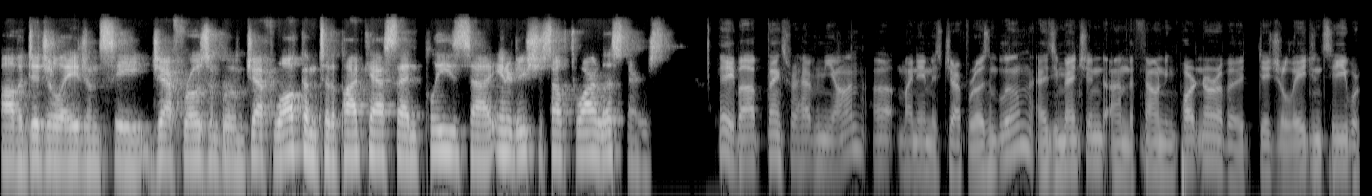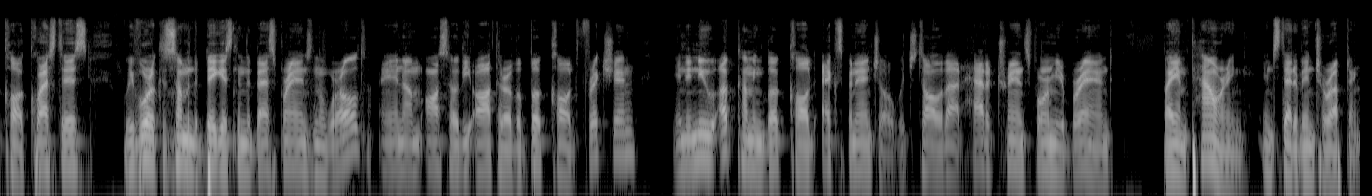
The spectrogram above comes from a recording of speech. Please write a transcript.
of a digital agency, Jeff Rosenblum. Jeff, welcome to the podcast, and please uh, introduce yourself to our listeners. Hey, Bob. Thanks for having me on. Uh, my name is Jeff Rosenblum. As you mentioned, I'm the founding partner of a digital agency. We're called Questus. We've worked with some of the biggest and the best brands in the world, and I'm also the author of a book called Friction and a new upcoming book called Exponential, which is all about how to transform your brand by empowering instead of interrupting.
